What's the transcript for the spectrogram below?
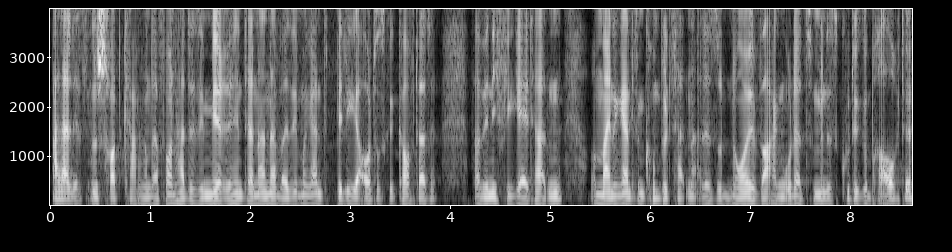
allerletzten Schrottkarren. Davon hatte sie mehrere hintereinander, weil sie immer ganz billige Autos gekauft hat, weil wir nicht viel Geld hatten. Und meine ganzen Kumpels hatten alle so Neuwagen oder zumindest gute Gebrauchte.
